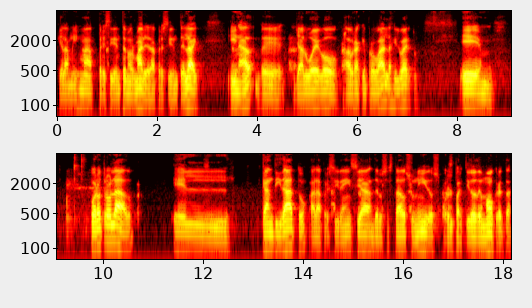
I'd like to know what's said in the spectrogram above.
que la misma presidente normal, era presidente light. Y nada, eh, ya luego habrá que probarla, Gilberto. Por otro lado, el candidato a la presidencia de los Estados Unidos por el Partido Demócrata,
